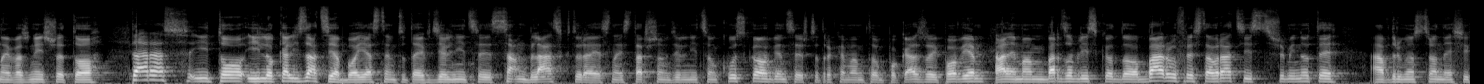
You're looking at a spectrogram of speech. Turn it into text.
Najważniejsze to taras i to i lokalizacja, bo jestem tutaj w dzielnicy San Blas, która jest najstarszą dzielnicą Cusco, więc jeszcze trochę Wam to pokażę i powiem. Ale mam bardzo blisko do barów, restauracji z 3 minuty a w drugą stronę, jeśli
